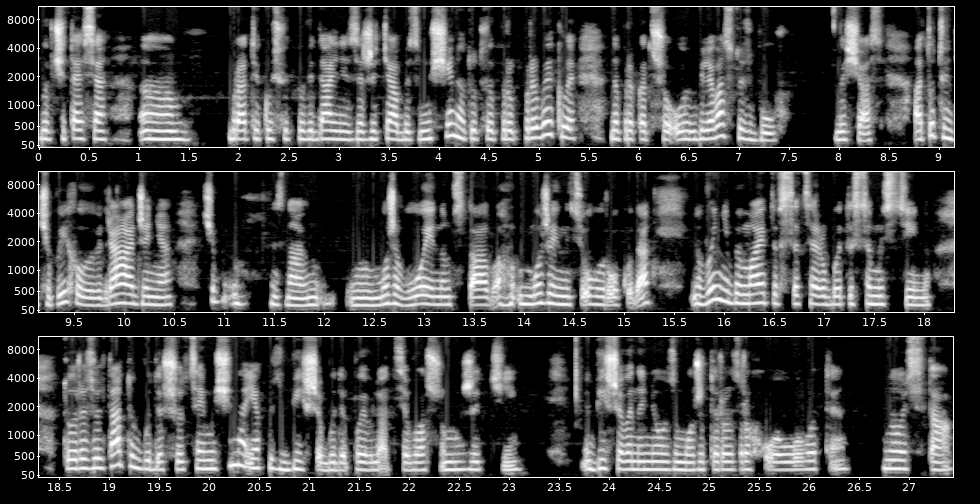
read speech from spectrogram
ви вчитеся. Е, Брати якусь відповідальність за життя без мужчини. Тут ви привикли, наприклад, що біля вас хтось був весь час, а тут він чи поїхав у відрядження, чи не знаю, може воїном став, може і не цього року. Да? Ви ніби маєте все це робити самостійно. То результатом буде, що цей мужчина якось більше буде появлятися в вашому житті. Більше ви на нього зможете розраховувати. Ну, ось так.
